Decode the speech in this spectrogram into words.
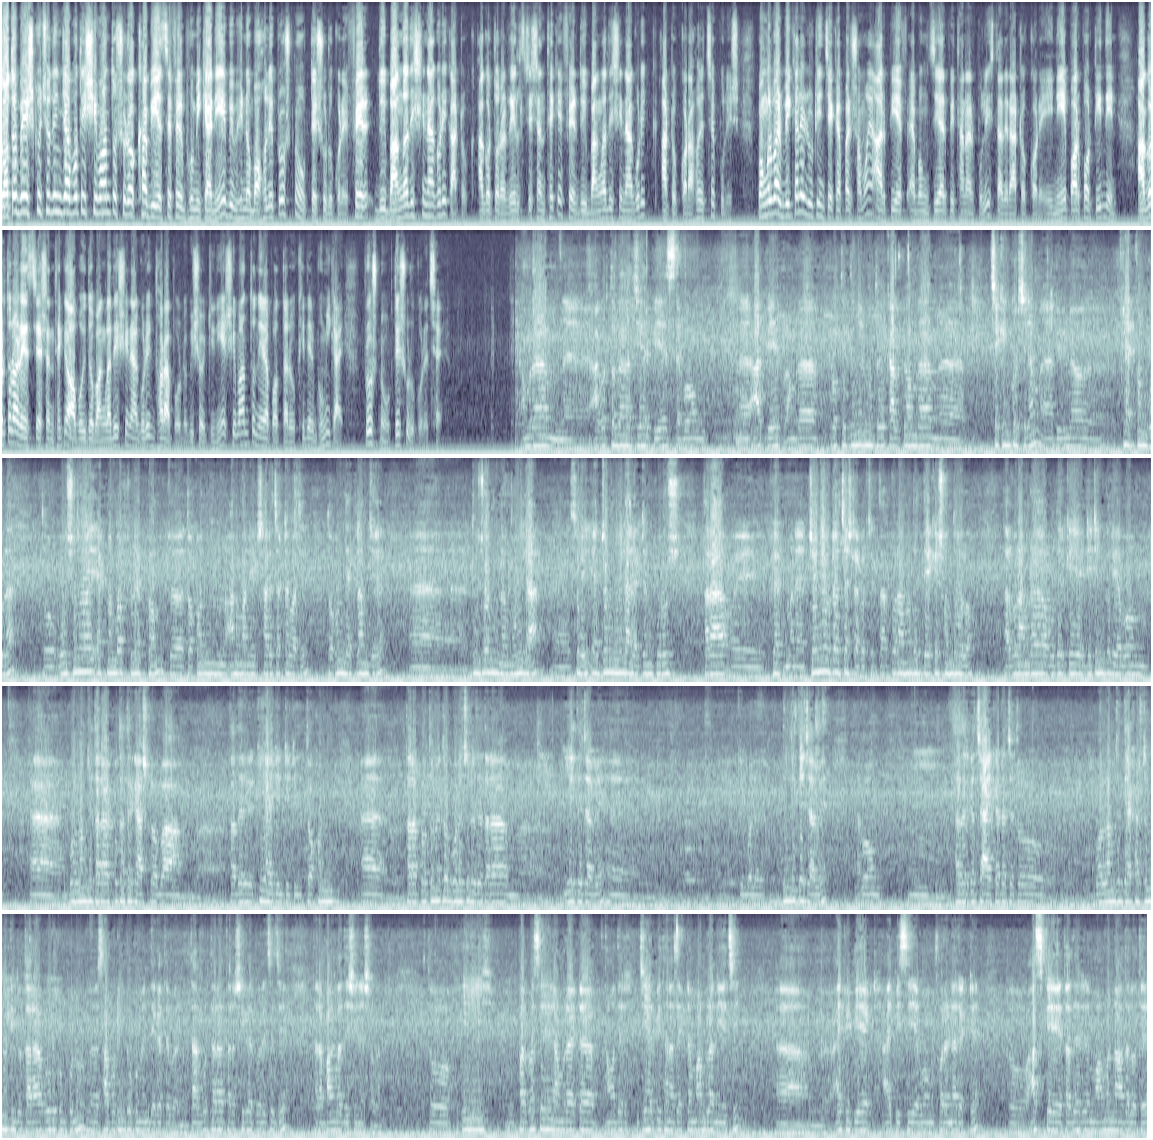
গত বেশ কিছুদিন যাবতই সীমান্ত সুরক্ষা বিএসএফ এর ভূমিকা নিয়ে বিভিন্ন মহলে প্রশ্ন উঠতে শুরু করে। ফের দুই বাংলাদেশি নাগরিক আটক। আগরতলা রেল স্টেশন থেকে ফের দুই বাংলাদেশি নাগরিক আটক করা হয়েছে পুলিশ। মঙ্গলবার বিকালে রুটিন চেকআপের সময় আরপিএফ এবং জিআরপি থানার পুলিশ তাদের আটক করে। এই নিয়ে পরপর তিন দিন আগরতলা রেল স্টেশন থেকে অবৈধ বাংলাদেশি নাগরিক ধরা পড়ল। বিষয়টি নিয়ে সীমান্ত নিরাপত্তা রক্ষীদের ভূমিকায় প্রশ্ন উঠতে শুরু করেছে। আমরা আগরতলা জিআরপিএস এবং আরপিএফ আমরা প্রত্যেক দিনের মতোই কালকে আমরা চেকিং করছিলাম বিভিন্ন প্ল্যাটফর্মগুলো তো ওই সময় এক নম্বর প্ল্যাটফর্ম তখন আনুমানিক সাড়ে চারটা বাজে, তখন দেখলাম যে দুজন মহিলা সরি একজন মহিলা আর একজন পুরুষ, তারা ওই ফ্ল্যাট মানে ট্রেনে ওঠার চেষ্টা করছে। তারপর আমাদের দেখে সন্দেহ হলো। তারপর আমরা ওদেরকে ডিটেন করি এবং বললাম যে তারা কোথা থেকে আসলো বা তাদের কি আইডেন্টিটি তখন তারা প্রথমে তো বলেছিল যে তারা উম, ইয়েতে যাবে আহ, কি বলে দিল্লিতে যাবে এবং তাদের কাছে আই কার্ড আছে তো বললাম যে দেখার জন্য কিন্তু তারা ওইরকম কোনো সাপোর্টিং ডকুমেন্ট দেখাতে পারেনি। তারপর তারা তারা স্বীকার করেছে যে তারা বাংলাদেশি নেশালা তো এই পারপাসে আমরা একটা আমাদের জিআরপি থানাতে একটা মামলা নিয়েছি আইপিপি অ্যাক্ট আইপিসি এবং ফরেনার অ্যাক্টে তো আজকে তাদের মহামান্য আদালতে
